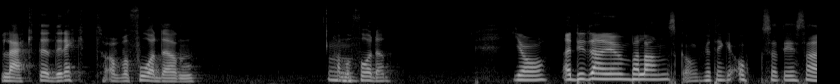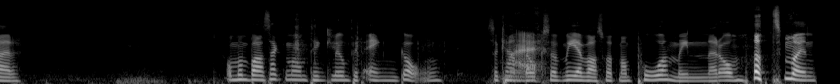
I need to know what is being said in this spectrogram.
läkte direkt av att få den. Av att få den. Ja. Det där är en balansgång. För jag tänker också att det är så här. Om man bara sagt någonting klumpigt en gång så kan det Nej. också mer vara så att man påminner om att man...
